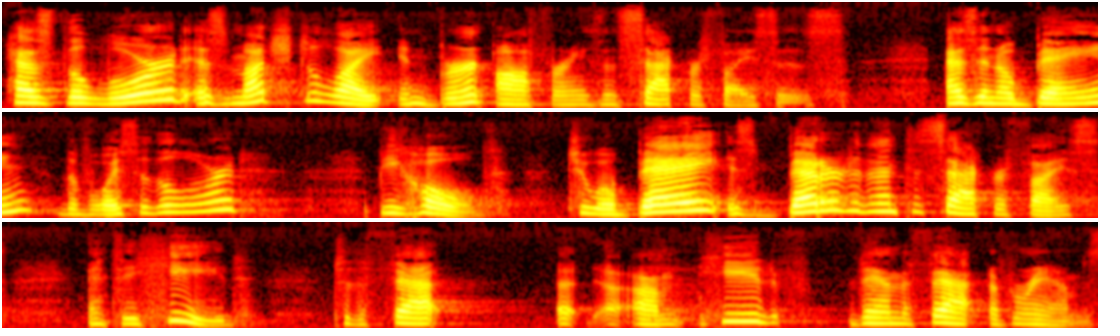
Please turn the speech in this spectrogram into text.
Has the Lord as much delight in burnt offerings and sacrifices as in obeying the voice of the Lord? Behold, to obey is better than to sacrifice, and to heed to the fat, uh, uh um, heed than the fat of rams.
